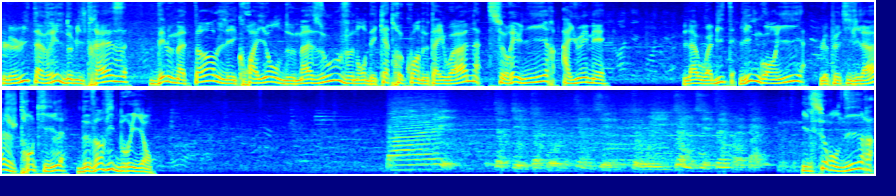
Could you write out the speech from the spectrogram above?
Le 8 avril 2013, dès le matin, les croyants de Mazou venant des quatre coins de Taïwan se réunirent à Yuemei. Là où habite Lin Guangyi, le petit village tranquille devint vite bruyant. Ils se rendirent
